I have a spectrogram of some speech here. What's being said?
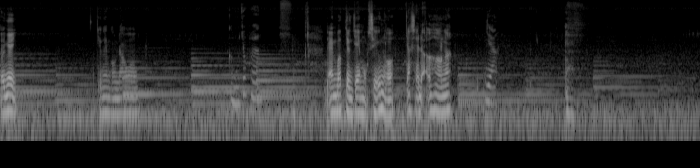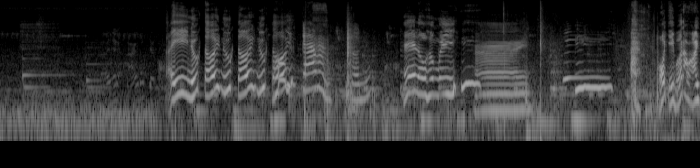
Tuệ Nghi Chân em còn đau không? Còn một chút thôi anh. Để em bóp chân cho em một xíu nữa Chắc sẽ đỡ hơn á. Dạ. Ấy, nước tới, nước tới, nước tới. cam. Hên quá Hello homie Hai à, Ủa chị bữa đâu rồi?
